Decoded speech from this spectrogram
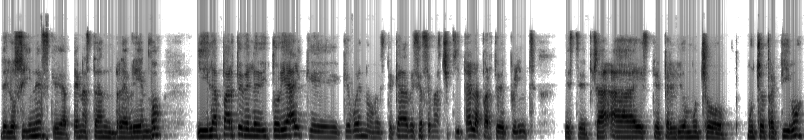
de, los cines que apenas están reabriendo. Y la parte de la editorial, que, que, bueno, este, cada vez se hace más chiquita, la parte de print este, pues, ha, este, perdido mucho, mucho atractivo.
